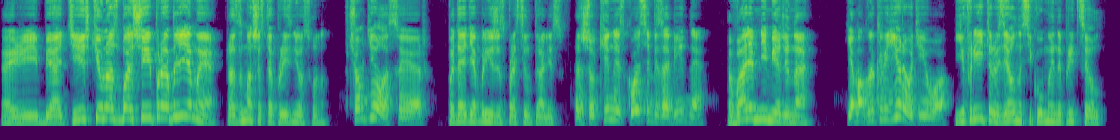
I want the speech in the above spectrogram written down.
«Ребятишки, у нас большие проблемы!» – размашисто произнес он. В чем дело, сэр? Подойдя ближе, спросил Талис. Жуки наискось безобидны. «Валим немедленно!» Я могу ликвидировать его. Ефрейтор взял насекомое на прицел.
